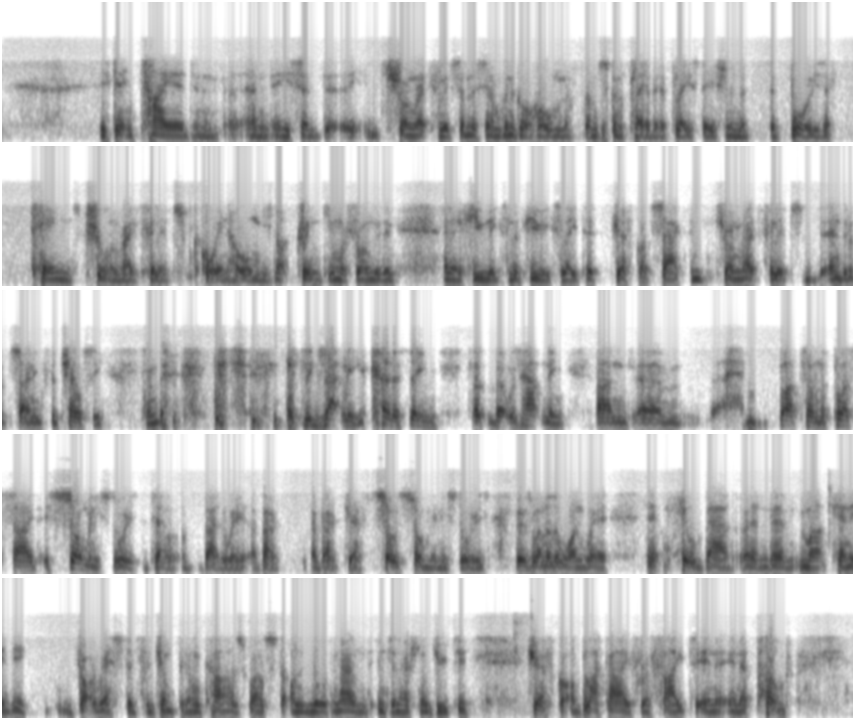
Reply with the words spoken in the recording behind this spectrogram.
he's getting tired, and and he said, uh, Shaun Wright Phillips said, "Listen, I'm going to go home. I'm just going to play a bit of PlayStation." The the boys are caned Shaun Wright Phillips going home. He's not drinking. What's wrong with him? And then a few weeks, a few weeks later, Jeff got sacked, and Shaun Wright Phillips ended up signing for Chelsea. And that's, that's exactly the kind of thing that, that was happening. And um, but on the plus side, it's so many stories to tell. By the way, about about Jeff, so so many stories. There's one other one where uh, Phil Babb and um, Mark Kennedy got arrested for jumping on cars whilst on Northern Ireland international duty. Jeff got a black eye for a fight in a, in a pub.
